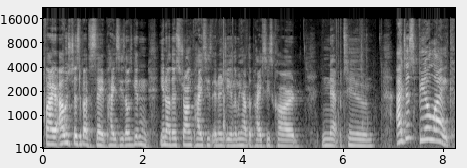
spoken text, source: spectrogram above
Fire. I was just about to say Pisces. I was getting, you know, there's strong Pisces energy. And then we have the Pisces card, Neptune. I just feel like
